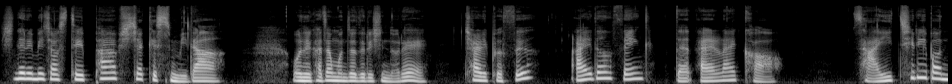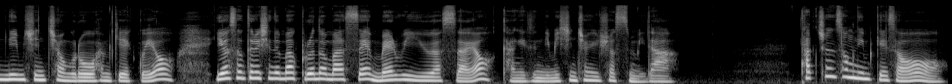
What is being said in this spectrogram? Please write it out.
신혜림의 Just Pop 시작했습니다. 오늘 가장 먼저 들으신 노래 찰리 푸스 I don't think that I like her 4272번님 신청으로 함께 했고요. 이어서 들으신 음악 브루노 마스의 Marry You였어요. 강혜수님이 신청해 주셨습니다. 탁춘성님께서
